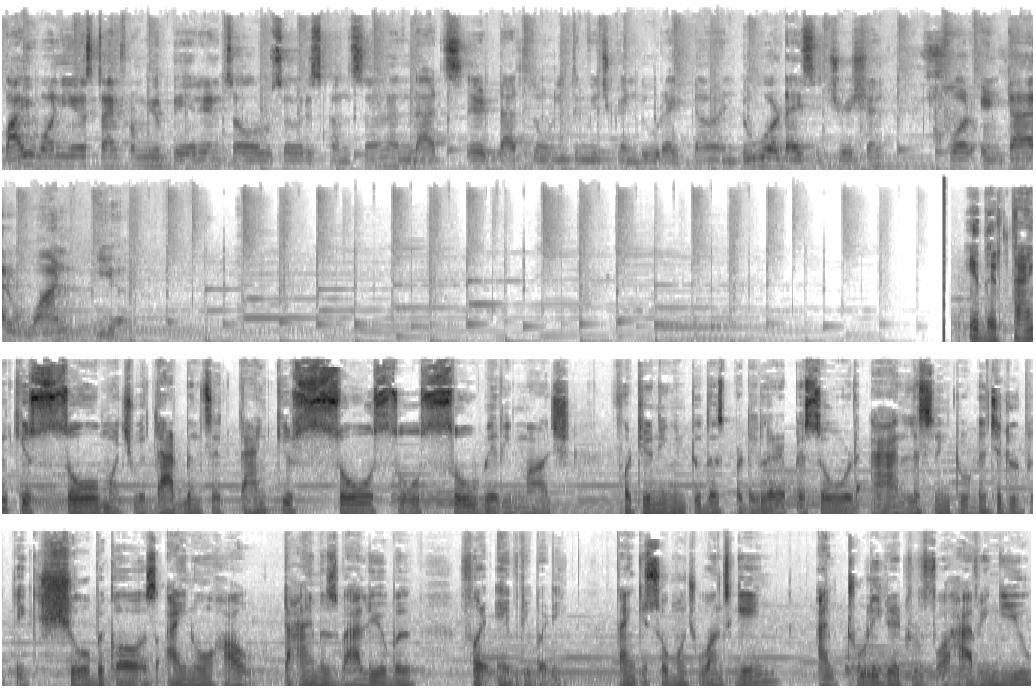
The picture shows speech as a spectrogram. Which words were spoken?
Buy one year's time from your parents or whoever is concerned and that's it. That's the only thing which you can do right now. And do or die situation for entire one year. Hey there, thank you so much. With that being said, thank you so, so, so very much for tuning into this particular episode and listening to Digital Pratik show because I know how time is valuable for everybody. Thank you so much once again. I'm truly grateful for having you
